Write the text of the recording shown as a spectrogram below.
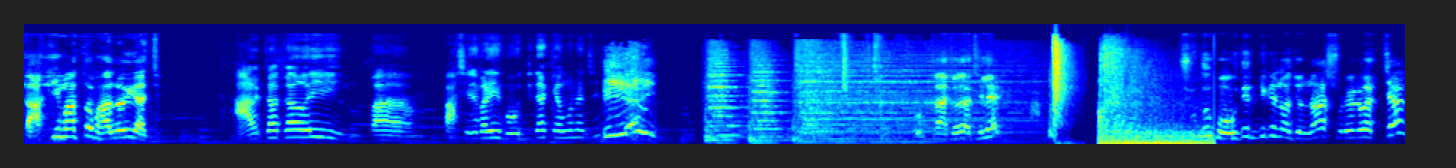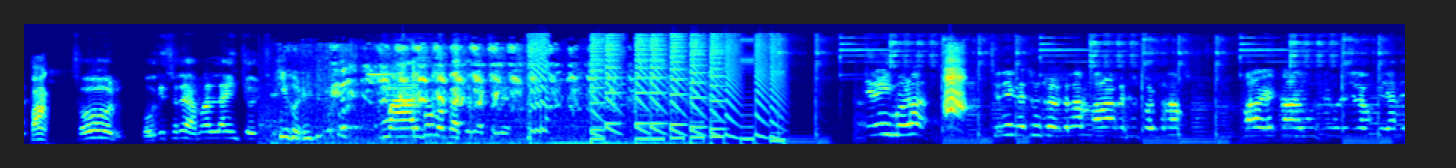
কাকিমা তো ভালোই আছে। আর কাকা ওই পা- পাশের বাড়ির বৌদিটা কেমন আছে? কাজরা ছেলে। শুধু বৌদির দিকে নজর না সুরের বাচ্চা। শোন বৌদির সাথে আমার লাইন চলছে। মারবো বোকা চোদা ছেলে। এই মারা ছেলে কাছে চলে গেলাম মারা কাছে চলে গেলাম মারা কে কান মুছে উঠেছিলাম কে জানে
